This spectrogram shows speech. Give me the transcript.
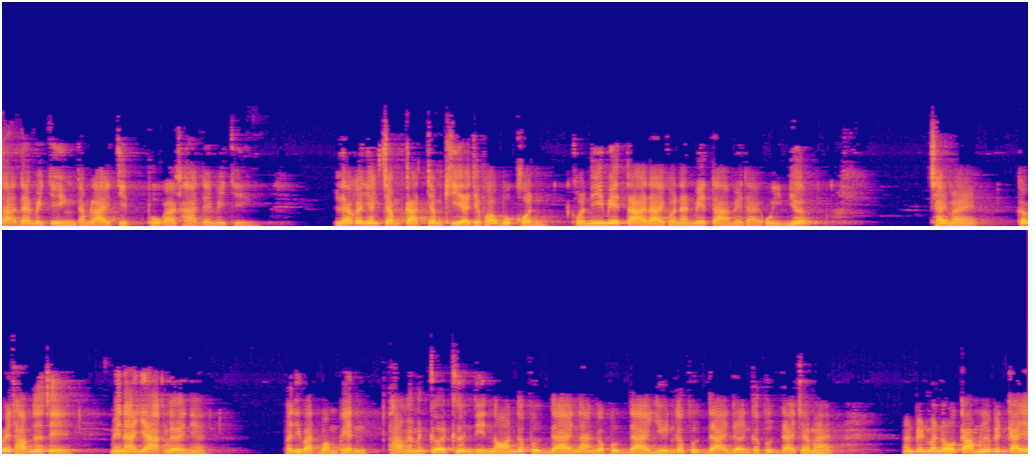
สะได้ไม่จริงทำลายจิตผูกอาฆาตได้ไม่จริง แล้วก็ยังจำกัดจำเขี่ยเฉพาะบุคคล คนนี้เมตตาได้คนนั้นเมตตาไม่ได้อุ้ยเยอะ ใช่ไหมก็ไปทำซะสิไม่น่ายากเลยเนี่ย ปฏิบัติบำเพ็ญทำให้มันเกิดขึ้นที่นอนก็ฝึกได้ นั่งก็ฝึกได้ ยืนก็ฝึกได้ เดินก็ฝึกได้ใช่ไหมมันเป็นมโนกรรมหรือเป็นกาย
